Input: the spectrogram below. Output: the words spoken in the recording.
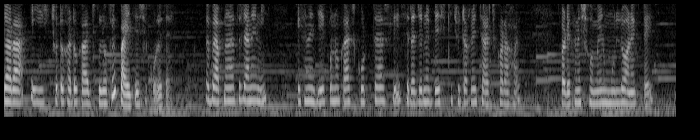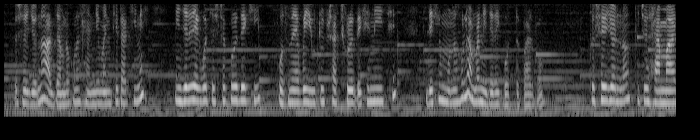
যারা এই ছোটোখাটো কাজগুলোকে বাড়িতে এসে করে দেয়। তবে আপনারা তো জানেনই, এখানে যে কোনো কাজ করতে আসলেই সেটার জন্য বেশ কিছু টাকাই চার্জ করা হয়, কারণ এখানে সময়ের মূল্য অনেকটাই। তো সেই জন্য আজ আমরা কোনো হ্যান্ডিম্যানকে ডাকিনি, নিজেরাই একবার চেষ্টা করে দেখি। প্রথমে একবার ইউটিউব সার্চ করে দেখে নিয়েছি, দেখে মনে হলো আমরা নিজেরাই করতে পারব। তো সেই জন্য কিছু হ্যামার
